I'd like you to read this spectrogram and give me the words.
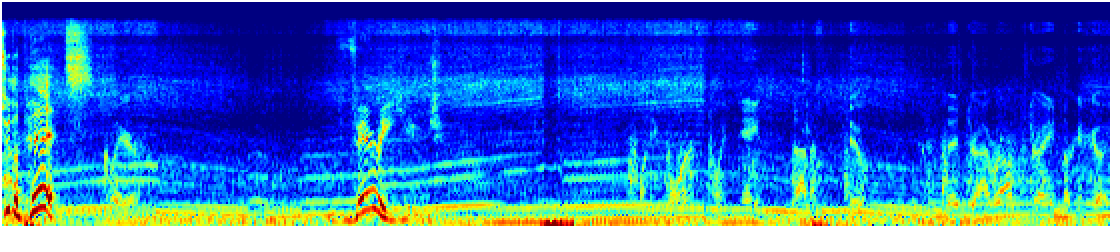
to the pits. Clear. Very huge. 24.872. That's it. Driver off straight. Looking good.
